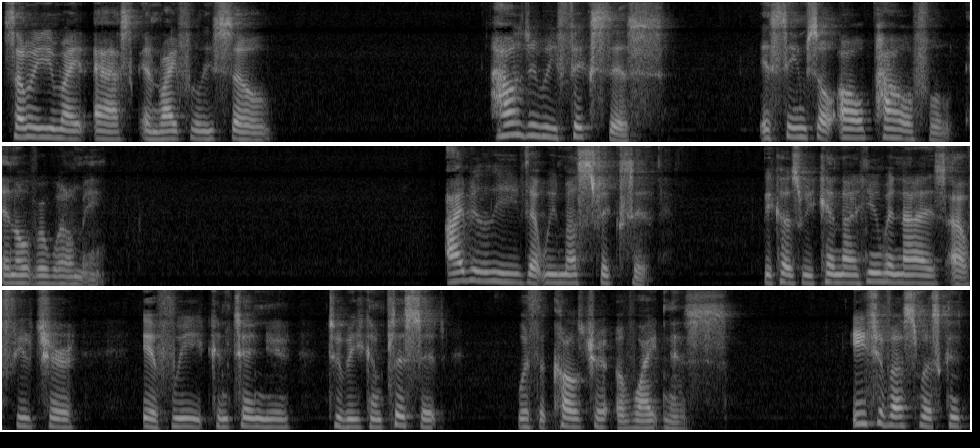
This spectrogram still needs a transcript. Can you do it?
Some of you might ask, and rightfully so, how do we fix this? It seems so all powerful and overwhelming. I believe that we must fix it because we cannot humanize our future if we continue to be complicit with the culture of whiteness. Each of us must con-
